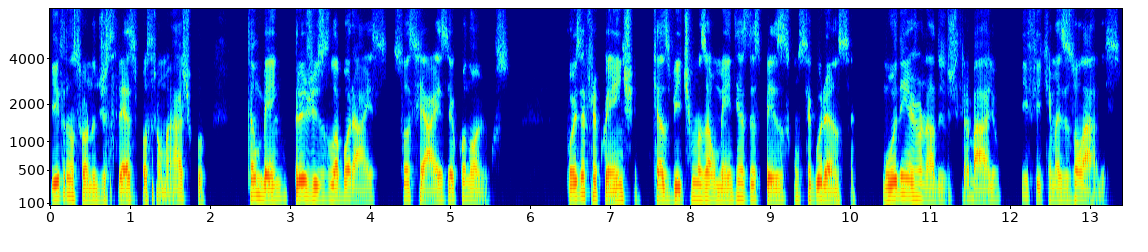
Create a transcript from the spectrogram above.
e transtorno de estresse pós-traumático, também prejuízos laborais, sociais e econômicos, pois é frequente que as vítimas aumentem as despesas com segurança, mudem a jornada de trabalho e fiquem mais isoladas.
